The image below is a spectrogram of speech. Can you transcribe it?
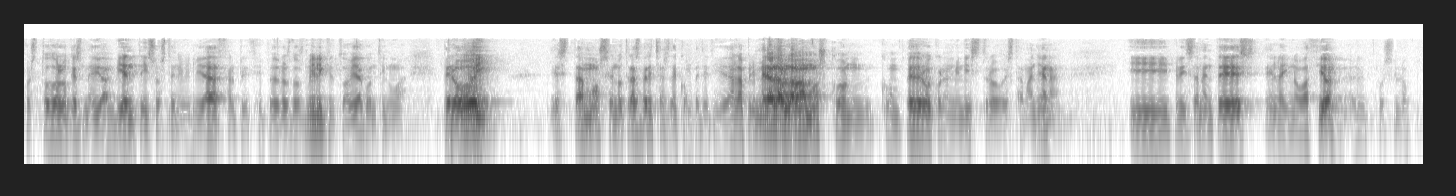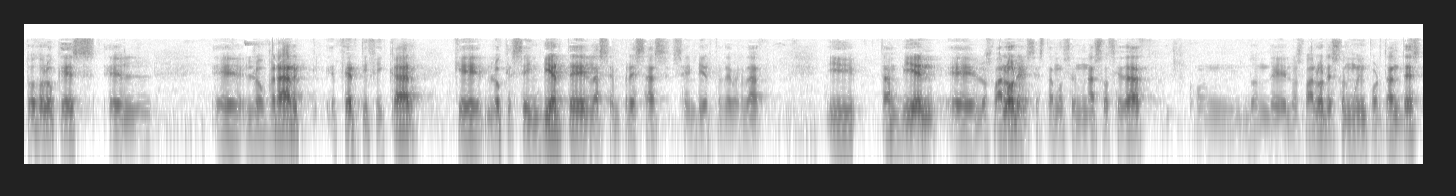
pues todo lo que es medio ambiente y sostenibilidad al principio de los 2000 y que todavía continúa. Pero hoy estamos en otras brechas de competitividad. La primera la hablábamos con, con Pedro, con el ministro, esta mañana, y precisamente es en la innovación, pues todo lo que es eh, lograr certificar que lo que se invierte en las empresas se invierte de verdad. Y también eh, los valores. Estamos en una sociedad donde los valores son muy importantes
